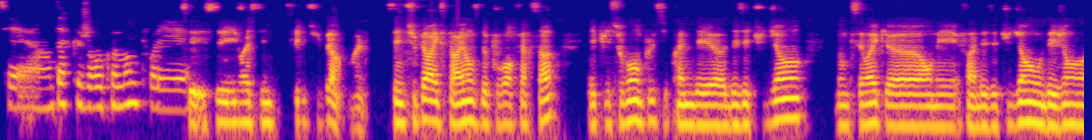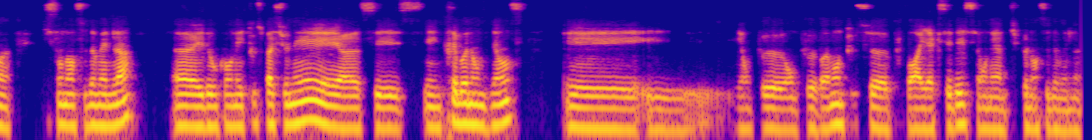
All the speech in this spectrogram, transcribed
C'est un taf que je recommande pour les c'est c'est ouais, c'est une, une, super ouais. c'est une super expérience de pouvoir faire ça. Et puis souvent en plus ils prennent des des étudiants donc c'est vrai que euh, on est, enfin, des étudiants ou des gens euh, qui sont dans ce domaine-là. et donc on est tous passionnés et c'est une très bonne ambiance et, et, on peut on peut vraiment tous pouvoir y accéder si on est un petit peu dans ce domaine-là.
